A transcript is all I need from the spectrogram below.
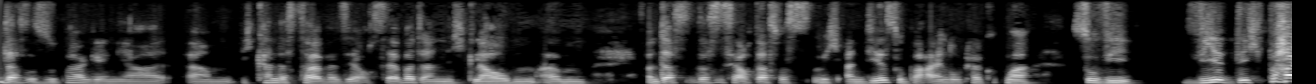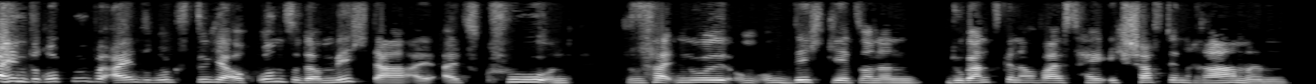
Das ist super genial. Ähm, ich kann das teilweise auch selber dann nicht glauben. Ähm, und das, das ist ja auch das, was mich an dir so beeindruckt hat. Guck mal, so wie wir dich beeindrucken, beeindruckst du ja auch uns oder mich da als Crew und dass es halt null um, um dich geht, sondern du ganz genau weißt, hey, ich schaff den Rahmen,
